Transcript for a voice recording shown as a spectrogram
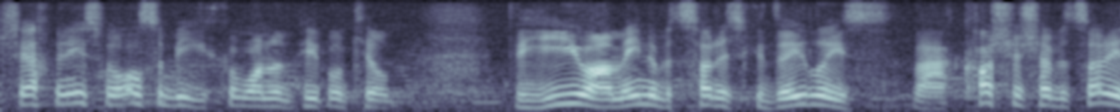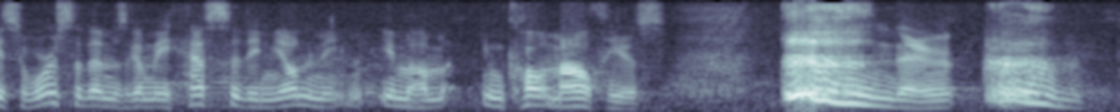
Mashiach ben will also be one of the people killed. The. The worst of them is going to be Hefsed in Yonim im im Kol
